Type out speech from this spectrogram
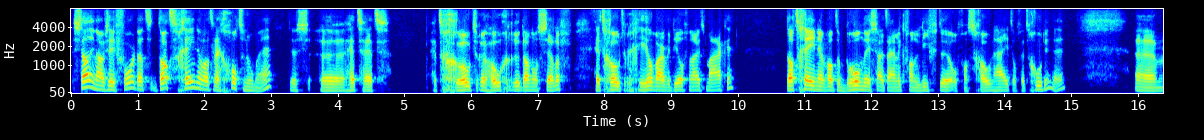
stel je nou eens even voor dat datgene wat wij God noemen, hè? dus eh, het, het, het grotere, hogere dan onszelf, het grotere geheel waar we deel van uitmaken, datgene wat de bron is uiteindelijk van liefde of van schoonheid of het goede, hè? Ehm,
